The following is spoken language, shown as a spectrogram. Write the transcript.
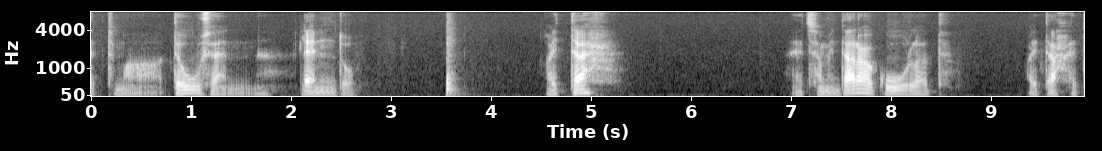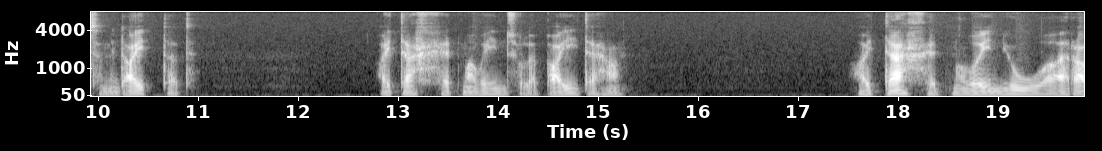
et ma tõusen lendu. aitäh, et sa mind ära kuulad. aitäh, et sa mind aitad aitäh, et ma võin sulle pai teha. aitäh, et ma võin juua ära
